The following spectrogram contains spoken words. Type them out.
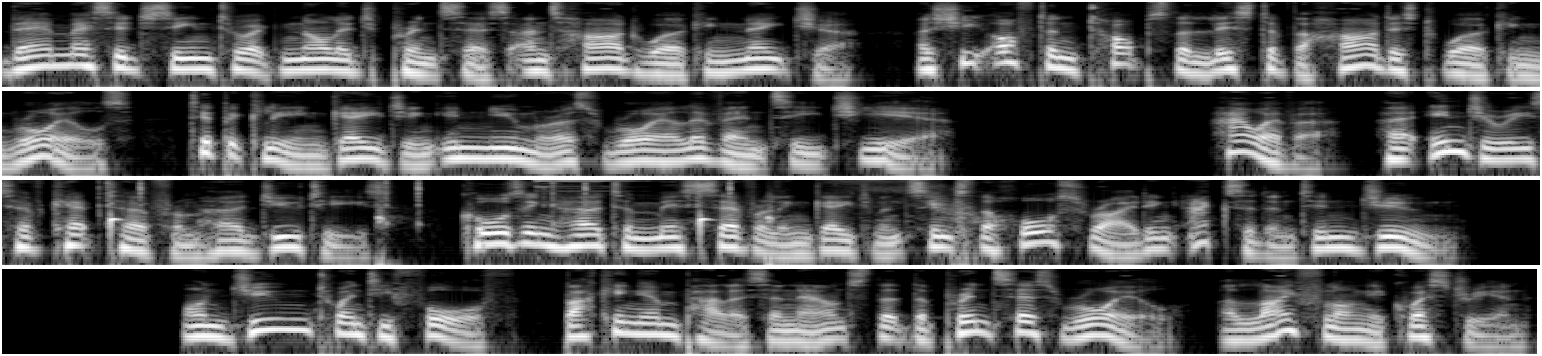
Their message seemed to acknowledge Princess Anne's hard-working nature, as she often tops the list of the hardest working royals, typically engaging in numerous royal events each year. However, her injuries have kept her from her duties, causing her to miss several engagements since the horse riding accident in June. On June 24, Buckingham Palace announced that the Princess Royal, a lifelong equestrian,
